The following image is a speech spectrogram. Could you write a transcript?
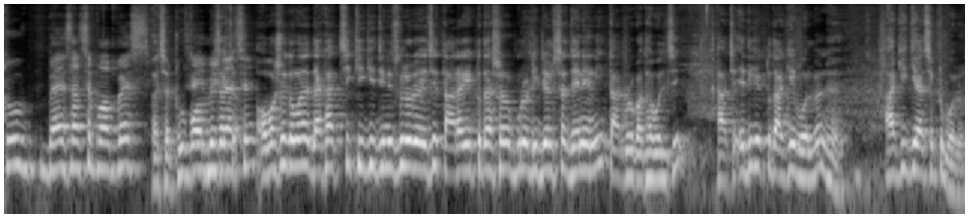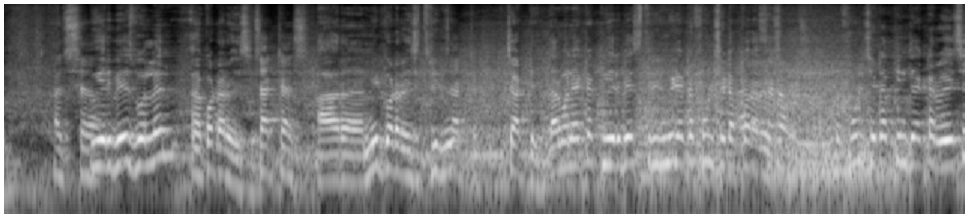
টু ব্যাস আছে পপ বেস আচ্ছা টু পপ বেস আছে। অবশ্যই তোমাদের দেখাচ্ছি কি কি জিনিসগুলো রয়েছে তার আগে একটু তার সঙ্গে পুরো ডিটেলসটা জেনে নিই তারপর কথা বলছি। আচ্ছা এদিকে একটু তাকিয়ে বলবেন হ্যাঁ। আর কি কি আছে একটু বলুন। আচ্ছা। টু এর বেস বললেন কটা রয়েছে? চারটে আছে। আর মিড কটা রয়েছে? থ্রি চারটে। চারটে। তার মানে একটা টু এর বেস থ্রি মিড একটা ফুল সেট আপ করা রয়েছে। তো ফুল সেট আপ কিন্তু একটা রয়েছে।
